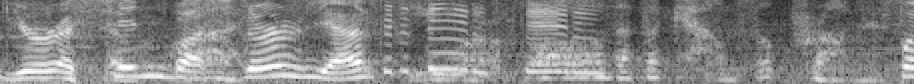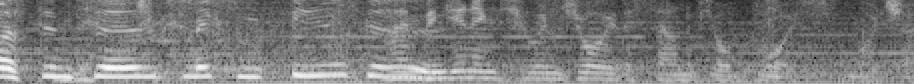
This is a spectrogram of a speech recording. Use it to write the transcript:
You're a sin buster, yes. You are all that the council promised. Busting sins mistress. make me feel good. I'm beginning to enjoy the sound of your voice, Watcher.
